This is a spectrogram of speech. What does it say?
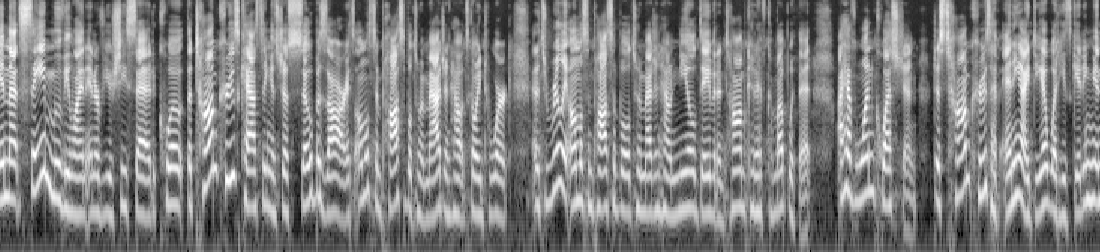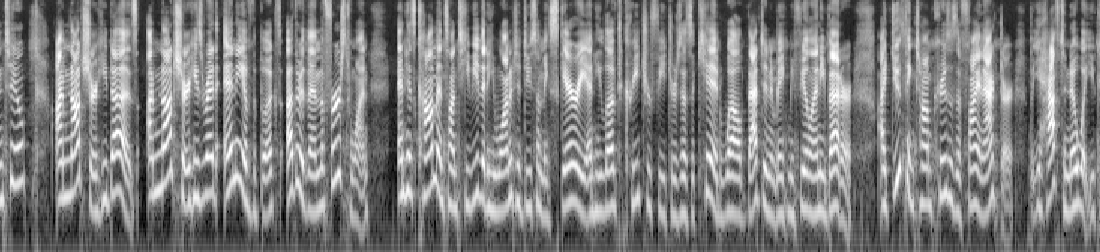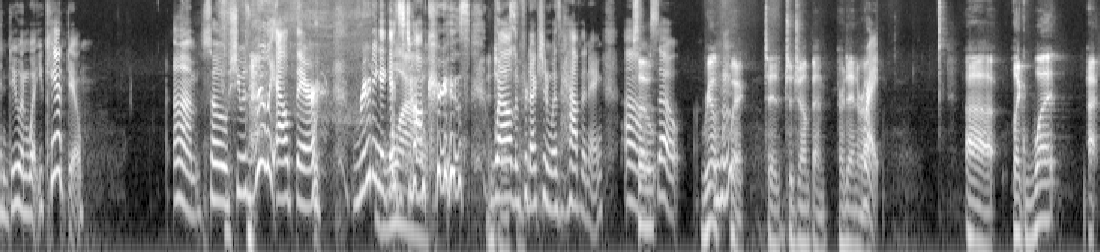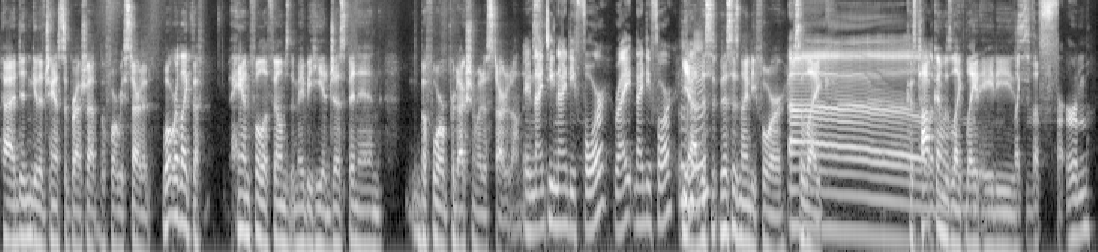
In that same Movieline interview, she said, quote, the Tom Cruise casting is just so bizarre. It's almost impossible to imagine how it's going to work. And it's really almost impossible to imagine how Neil, David, and Tom could have come up with it. I have one question. Does Tom Cruise have any idea what he's getting into? I'm not sure he does. I'm not sure he's read any of the books other than the first one. And his comments on TV that he wanted to do something scary and he loved creature features as a kid, well, that didn't make me feel any better. I do think Tom Cruise is a fine actor, but you have to know what you can do and what you can't do. Um, so she was really out there rooting against Wow. Tom Cruise while the production was happening. Um, So- so, Real quick to, to jump in or to interrupt. right. Uh, like what I, I didn't get a chance to brush up before we started. What were like the handful of films that maybe he had just been in before production would have started on this? In 1994, right? 94. yeah, Mm-hmm. this is this is ninety four. So like because because Top Gun was like late eighties. like The Firm,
